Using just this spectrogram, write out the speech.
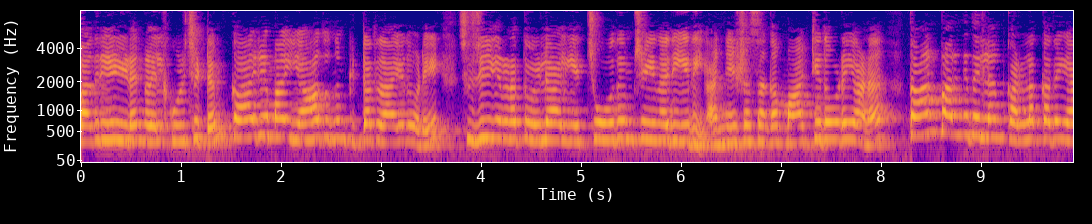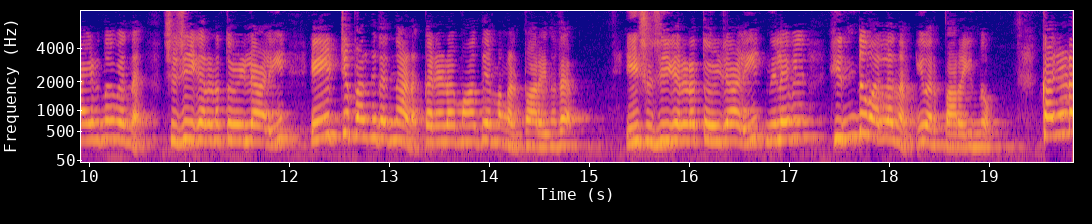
പതിനേഴ് ഇടങ്ങളിൽ കുഴിച്ചിട്ടും കാര്യമായി യാതൊന്നും കിട്ടാത്തതായതോടെ ശുചീകരണ തൊഴിലാളിയെ ചോദ്യം ചെയ്യുന്ന രീതി അന്വേഷണ സംഘം മാറ്റിയതോടെയാണ് താൻ പറഞ്ഞതെല്ലാം കള്ളക്കഥയായിരുന്നുവെന്ന് ശുചീകരണ തൊഴിലാളി ഏറ്റു പറഞ്ഞതെന്നാണ് കന്നഡ മാധ്യമങ്ങൾ പറയുന്നത്. ഈ ശുചീകരണ തൊഴിലാളി നിലവിൽ ഹിന്ദുവല്ലെന്നും ഇവർ പറയുന്നു. കന്നഡ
